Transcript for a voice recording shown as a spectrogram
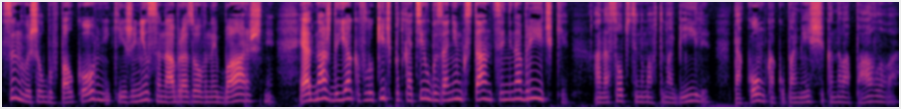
Сын вышел бы в полковнике и женился на образованной барышне, и однажды Яков Лукич подкатил бы за ним к станции не на бричке, а на собственном автомобиле, таком, как у помещика Новопавлова.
